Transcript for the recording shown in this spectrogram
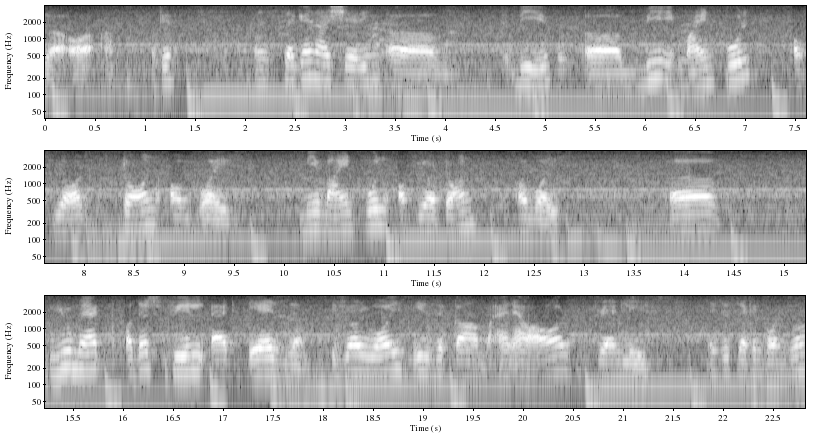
Yeah, uh, okay. And second are sharing um, be uh, be mindful of your tone of voice. Be mindful of your tone of voice. Uh, you make others feel at ease. If your voice is calm and or friendly is the second point no?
